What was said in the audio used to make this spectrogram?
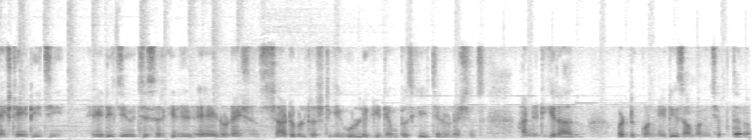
next eighty G eighty G వచ్చేసరికి డొనేషన్స్ చారిటబుల్ ట్రస్ట్కి గుళ్ళకి టెంపుల్స్కి ఇచ్చే డొనేషన్స్ అన్నిటికీ రాదు. బట్ కొన్నిటికి సంబంధించి చెప్తారు.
